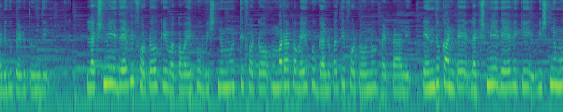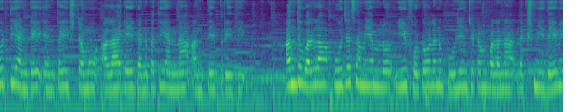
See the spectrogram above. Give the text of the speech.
అడుగు పెడుతుంది. లక్ష్మీదేవి ఫోటోకి ఒకవైపు విష్ణుమూర్తి ఫోటో మరొక వైపు గణపతి ఫోటోను పెట్టాలి. ఎందుకంటే లక్ష్మీదేవికి విష్ణుమూర్తి అంటే ఎంత ఇష్టమో అలాగే గణపతి అన్న అంతే ప్రీతి. అందువల్ల పూజ సమయంలో ఈ ఫోటోలను పూజించటం వలన లక్ష్మీదేవి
